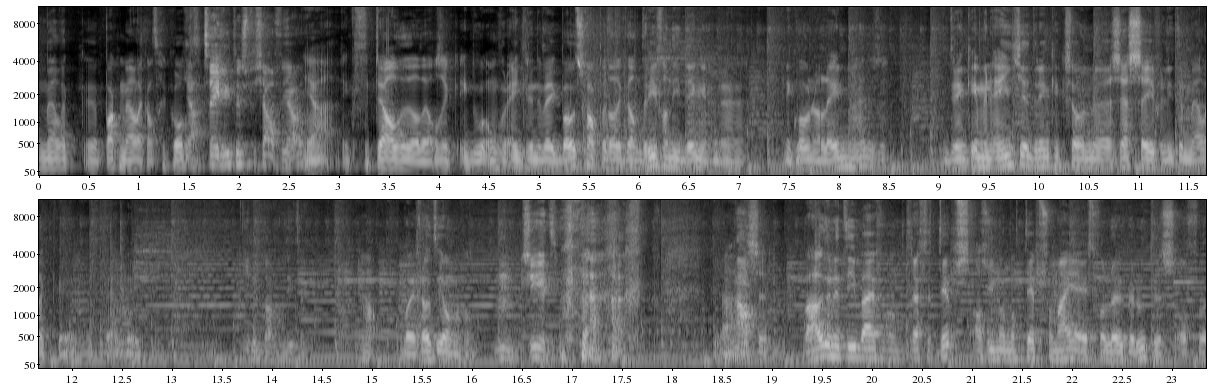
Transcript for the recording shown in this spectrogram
melk, pak melk had gekocht. Ja, twee liter speciaal voor jou. Ja, ik vertelde dat als ik, ik doe ongeveer één keer in de week boodschappen, dat ik dan drie van die dingen, en ik woon alleen, hè, dus ik drink in mijn eentje drink ik zo'n eh 6, 7 liter melk per week. Iedere dag een liter. Nou, word je grote jongen van. Mm, ik zie het. Ja, Nou. dus, eh, we houden het hierbij voor wat betreft de tips. Als iemand nog tips voor mij heeft voor leuke routes of eh,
